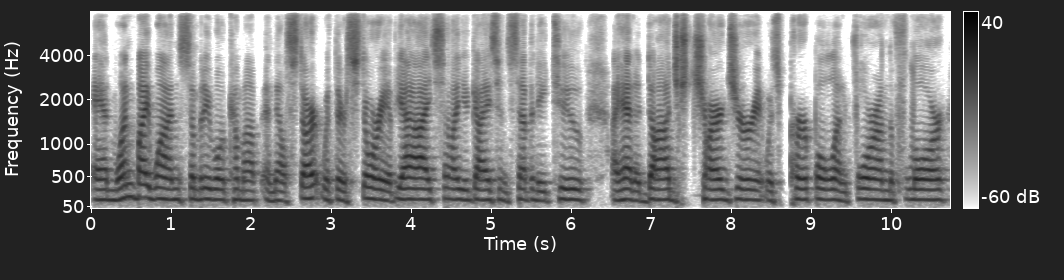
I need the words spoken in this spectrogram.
and one by one somebody will come up and they'll start with their story of yeah i saw you guys in 72 i had a dodge charger. It was purple and four on the floor.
